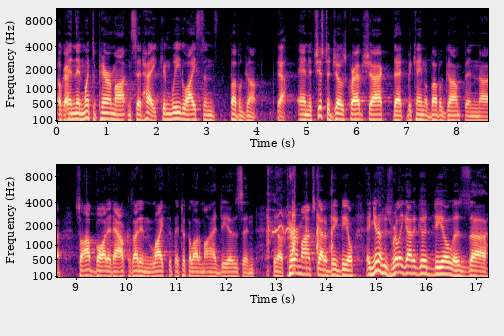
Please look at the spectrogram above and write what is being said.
Okay. And then went to Paramount and said, hey, can we license Bubba Gump? Yeah. And it's just a Joe's Crab Shack that became a Bubba Gump. And uh, so I bought it out because I didn't like that they took a lot of my ideas. And you know, Paramount's got a big deal. And you know who's really got a good deal is uh,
